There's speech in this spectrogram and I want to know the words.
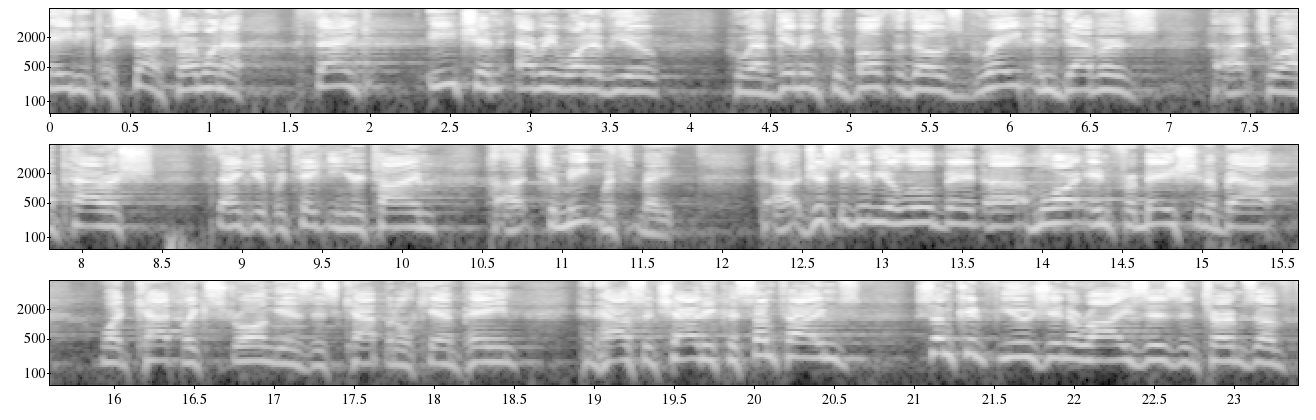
80%. So I want to thank each and every one of you who have given to both of those great endeavors uh, to our parish. Thank you for taking your time uh, to meet with me. Uh, just to give you a little bit uh, more information about what Catholic Strong is, this capital campaign and House of Charity, because sometimes some confusion arises in terms of,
